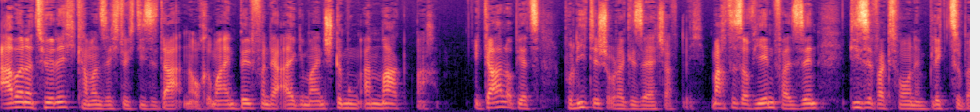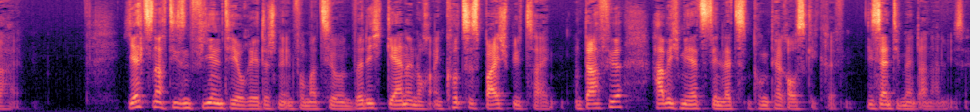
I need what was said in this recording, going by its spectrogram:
Aber natürlich kann man sich durch diese Daten auch immer ein Bild von der allgemeinen Stimmung am Markt machen. Egal ob jetzt politisch oder gesellschaftlich, macht es auf jeden Fall Sinn, diese Faktoren im Blick zu behalten. Jetzt nach diesen vielen theoretischen Informationen würde ich gerne noch ein kurzes Beispiel zeigen. Und dafür habe ich mir jetzt den letzten Punkt herausgegriffen, die Sentimentanalyse.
